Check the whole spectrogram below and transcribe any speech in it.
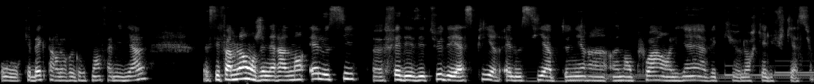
au Québec par le regroupement familial. Ces femmes-là ont généralement, elles aussi, euh, fait des études et aspirent, elles aussi, à obtenir un, emploi en lien avec euh, leur qualification.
